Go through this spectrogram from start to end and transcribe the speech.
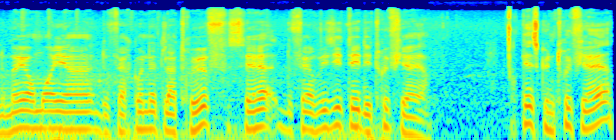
Le meilleur moyen de faire connaître la truffe, c'est de faire visiter des truffières. Qu'est-ce qu'une truffière?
